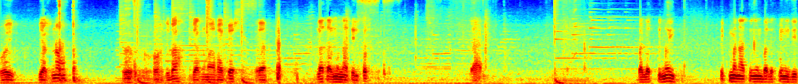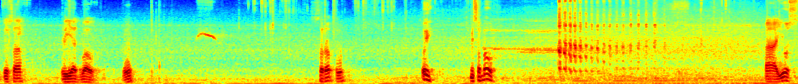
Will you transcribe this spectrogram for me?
Uy, biyak na, oh. Oh, di ba? Biyak na mga bikers. Kaya, latan mo natin to. Yan. Balot Pinoy. Tikman natin yung balot Pinoy dito sa Riyadh. Wow. Oh. Sarap oh. Uy, may sabaw. Ayos.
